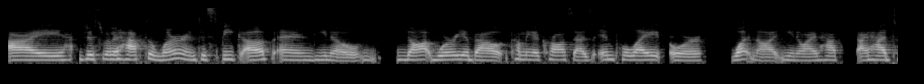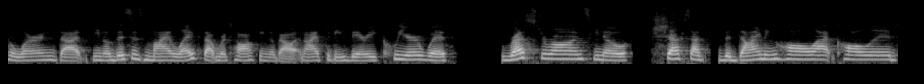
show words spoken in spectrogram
I just would have to learn to speak up and you know not worry about coming across as impolite or whatnot you know i have i had to learn that you know this is my life that we're talking about and i have to be very clear with restaurants you know chefs at the dining hall at college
